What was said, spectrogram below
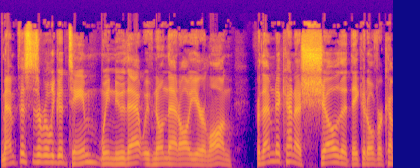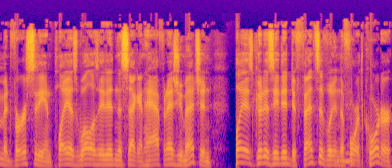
Memphis is a really good team. We knew that. We've known that all year long. For them to kind of show that they could overcome adversity and play as well as they did in the second half, and as you mentioned, play as good as they did defensively in the mm-hmm. fourth quarter,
